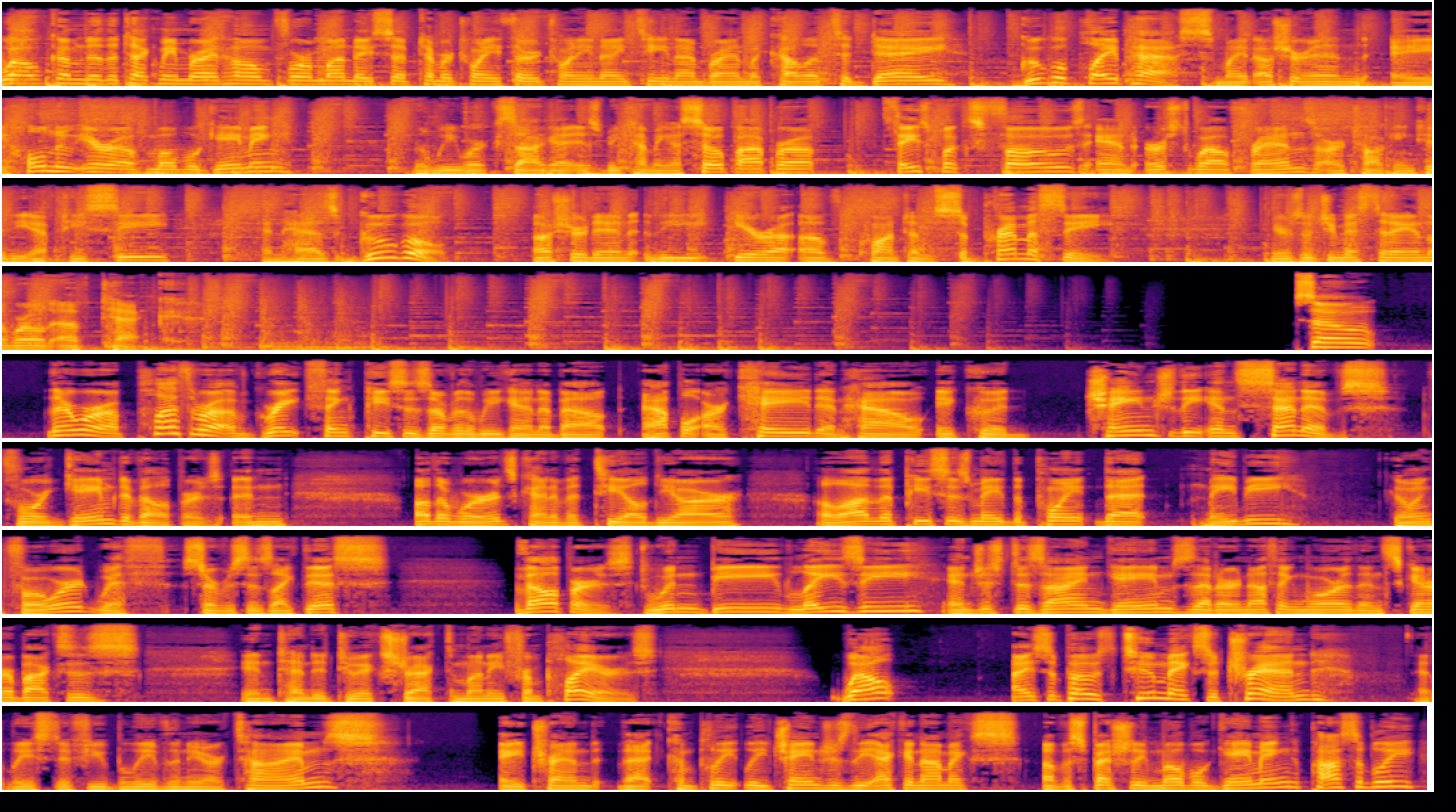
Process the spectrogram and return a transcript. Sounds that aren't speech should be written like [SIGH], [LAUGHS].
Welcome to the Techmeme Ride Home for Monday, September 23rd, 2019. I'm Brian McCullough. Today, Google Play Pass might usher in a whole new era of mobile gaming. The WeWork saga is becoming a soap opera. Facebook's foes and erstwhile friends are talking to the FTC. And has Google ushered in the era of quantum supremacy? Here's what you missed today in the world of tech. So, there were a plethora of great think pieces over the weekend about Apple Arcade and how it could change the incentives for game developers. In other words, kind of a TLDR, a lot of the pieces made the point that maybe going forward with services like this, developers wouldn't be lazy and just design games that are nothing more than Skinner boxes intended to extract money from players. Well, I suppose two makes a trend, at least if you believe the New York Times, a trend that completely changes the economics of especially mobile gaming, possibly.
